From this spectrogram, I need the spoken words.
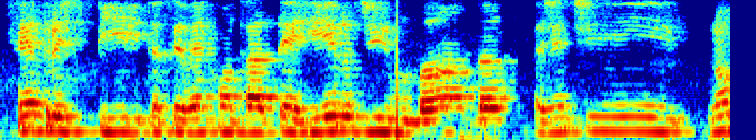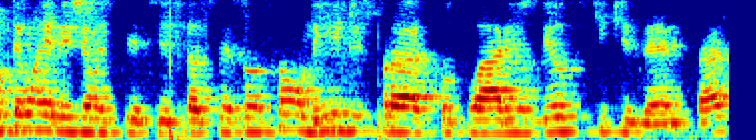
centro espírita, você vai encontrar terreiro de umbanda. A gente não tem uma religião específica, as pessoas são livres para cultuarem os deuses que quiserem, sabe?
